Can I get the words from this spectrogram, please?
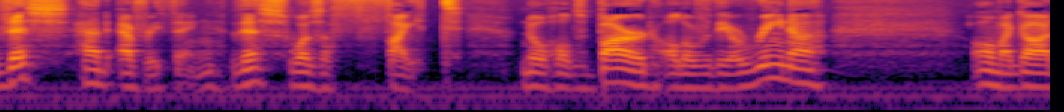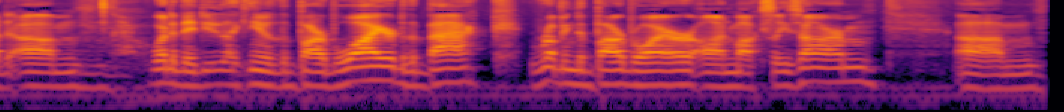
This had everything. This was a fight no holds barred all over the arena. Oh my god, um, what did they do? Like, you know, the barbed wire to the back, rubbing the barbed wire on Moxley's arm. Um,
